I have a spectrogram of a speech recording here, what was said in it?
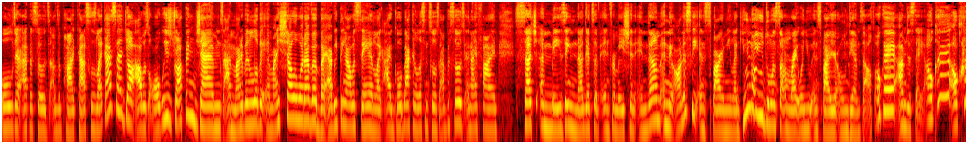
older episodes of the podcast, because like I said, y'all, I was always dropping gems. I might have been a little bit in my shell or whatever, but everything I was saying, like I go back and listen to those episodes and I find such amazing nuggets of information in them. And they honestly inspire me. Like, you know, you're doing something right when you inspire your own damn self. Okay. I'm just saying, okay, okay.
